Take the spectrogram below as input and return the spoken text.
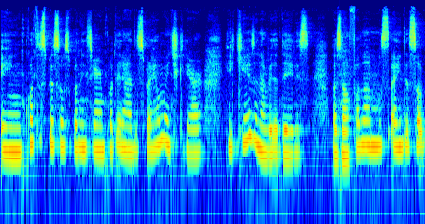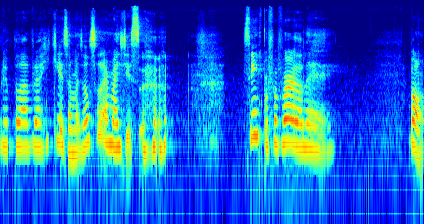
em quantas pessoas podem ser empoderadas para realmente criar riqueza na vida deles. Nós não falamos ainda sobre a palavra riqueza, mas vamos falar mais disso. Sim, por favor, Lale. Bom,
